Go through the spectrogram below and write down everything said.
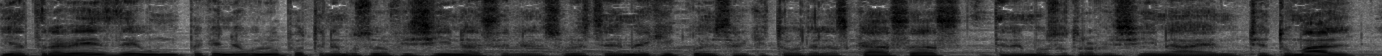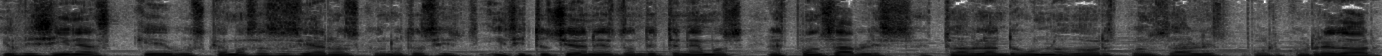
y a través de un pequeño grupo tenemos oficinas en el sureste de México, en San Cristóbal de las Casas, tenemos otra oficina en Chetumal y oficinas que buscamos asociarnos con otras instituciones donde tenemos responsables, estoy hablando uno o dos responsables por corredor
